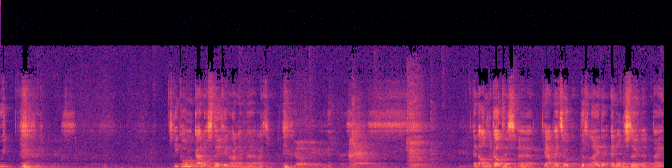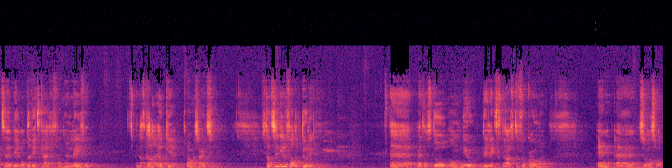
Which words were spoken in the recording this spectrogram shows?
Oei. Misschien komen we elkaar nog eens tegen in Arnhem, uh, Adje. Ja. En de andere kant is uh, ja, mensen ook begeleiden en ondersteunen bij het uh, weer op de rit krijgen van hun leven. En dat kan er elke keer anders uitzien. Dus dat is in ieder geval de bedoeling. met als doel om nieuw delictgedrag te voorkomen. En zoals op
